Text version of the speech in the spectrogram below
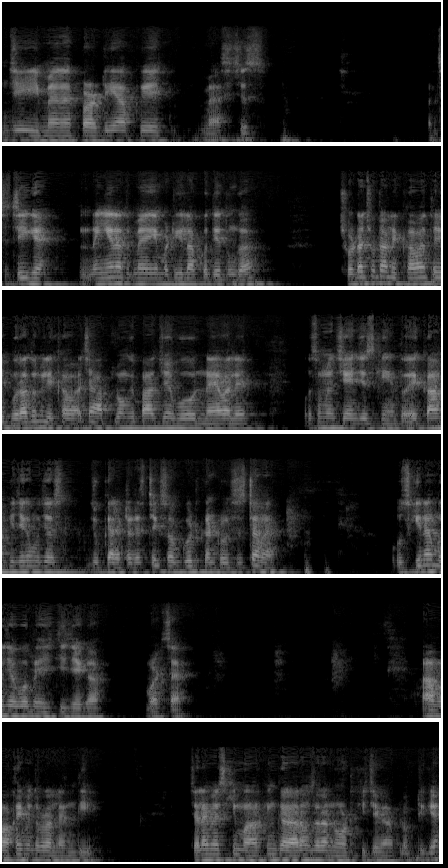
जी, मैंने पढ़ लिया आपके मैसेजेस अच्छा ठीक है। नहीं है ना तो मैं ये मटेरियल आपको दे दूँगा। छोटा छोटा लिखा हुआ है तो ये बुरा तो नहीं लिखा हुआ। अच्छा आप लोगों के पास जो है वो नए वाले, उसमें चेंजेस किए हैं। तो एक काम कीजिएगा, मुझे जो characteristics of good control system है, उसकी ना मुझे वो भेज दीजिएगा व्हाट्सएप हाँ वाकई में थोड़ा लेंदी है। चले मैं इसकी मार्किंग करा रहा हूँ, ज़रा नोट कीजिएगा आप लोग, ठीक है?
